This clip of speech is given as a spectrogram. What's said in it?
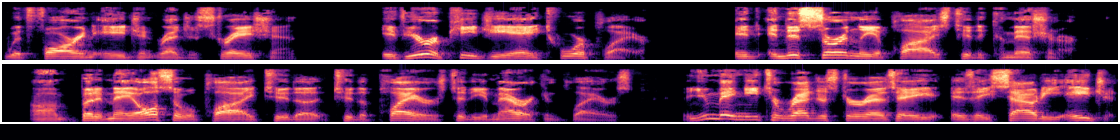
with foreign agent registration. If you're a PGA Tour player, and, and this certainly applies to the commissioner, um, but it may also apply to the to the players, to the American players. You may need to register as a as a Saudi agent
